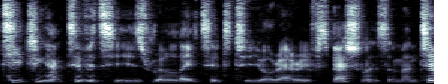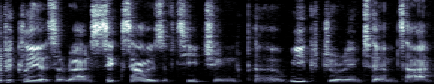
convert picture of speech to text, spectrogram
teaching activities related to your area of specialism. And typically, it's around six hours of teaching per week during term time.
